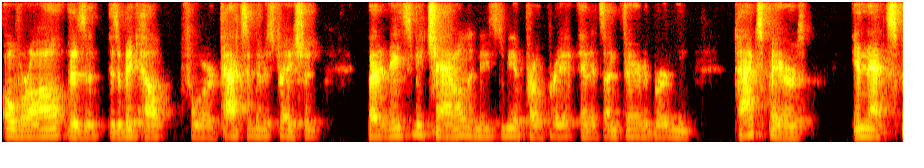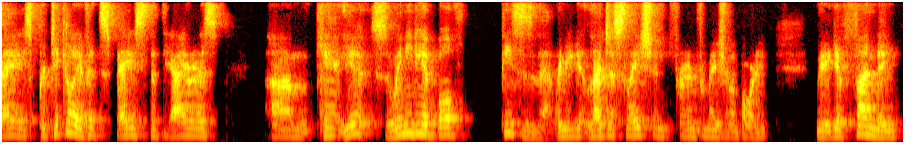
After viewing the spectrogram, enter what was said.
overall is a, is a big help for tax administration, but it needs to be channeled, it needs to be appropriate, and it's unfair to burden taxpayers in that space, particularly if it's space that the IRS um, can't use. So we need to get both pieces of that. We need to get legislation for information reporting. We need to get funding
